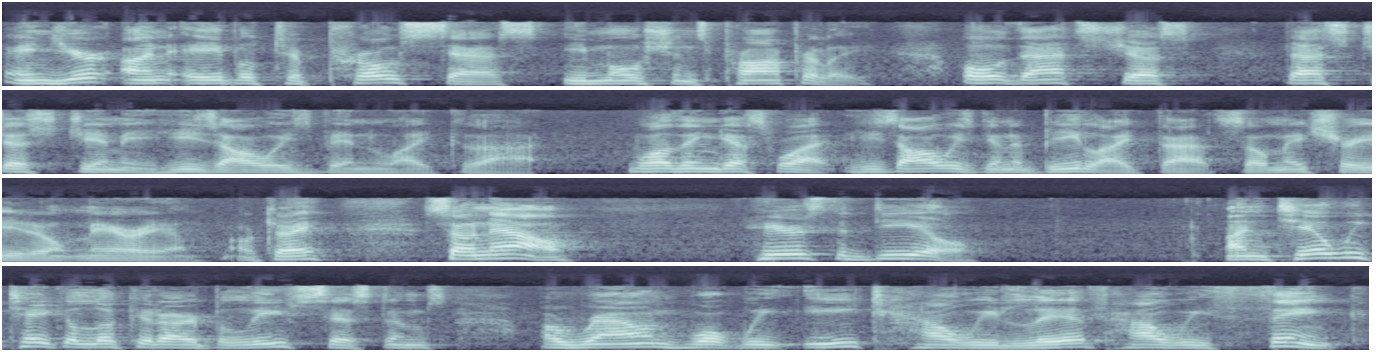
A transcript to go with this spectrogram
and you're unable to process emotions properly. Oh, that's just that's just Jimmy. He's always been like that. Well, then guess what? He's always going to be like that. So make sure you don't marry him, okay? So now, here's the deal until we take a look at our belief systems around what we eat, how we live, how we think,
